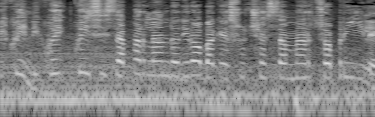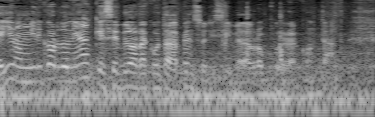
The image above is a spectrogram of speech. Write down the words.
E quindi qui, qui, si sta parlando di roba che è successa a marzo-aprile, io non mi ricordo neanche se ve l'ho raccontata, penso di sì, ve l'avrò pure raccontata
